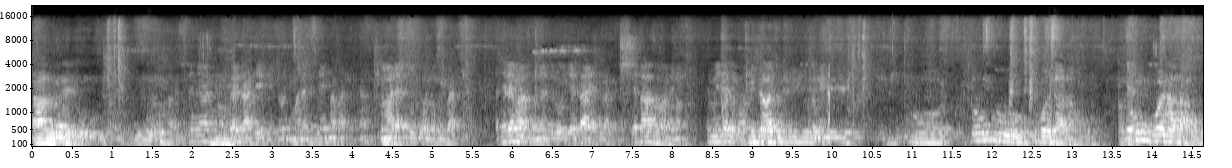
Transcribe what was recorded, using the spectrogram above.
အာလုံးနေရုံးဆင်းရဲတော့လက်လာကြည့်ရင်တို့ညီမလည်းဆင်းမှတ်ပါတယ်နော်ညီမလည်းအစိုးရလုပ်ပေးပါတယ်အထက်ထဲမှာဆိုရင်တို့ရတာရရှိပါတယ်ရတာဆိုတာကျွန်တော်သမီးတက်လို့ပါမိသားစုဟိုသုံးခုခွဲထားတာဟုတ်သုံးခုခွဲထားတာကို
